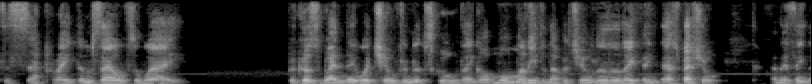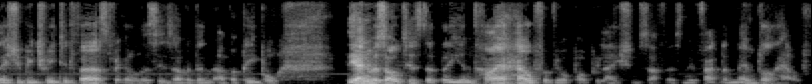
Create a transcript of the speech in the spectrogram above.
to separate themselves away. Because when they were children at school, they got more money than other children and they think they're special. And they think they should be treated first for illnesses other than other people. The end result is that the entire health of your population suffers. And in fact, the mental health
